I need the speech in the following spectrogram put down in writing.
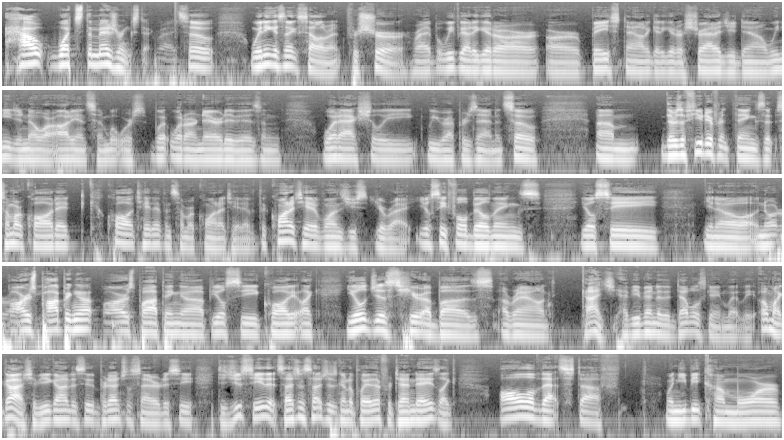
how what's the measuring stick right so winning is an accelerant for sure right but we've got to get our our base down we got to get our strategy down we need to know our audience and what we're what, what our narrative is and what actually we represent and so um, there's a few different things that some are qualitative, qualitative and some are quantitative. The quantitative ones, you, you're right. You'll see full buildings. You'll see you know, bars popping up, bars popping up. You'll see quality. Like you'll just hear a buzz around God, have you been to the Devils game lately? Oh my gosh, have you gone to see the Prudential Center to see? Did you see that such and such is going to play there for ten days? Like all of that stuff. When you become more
